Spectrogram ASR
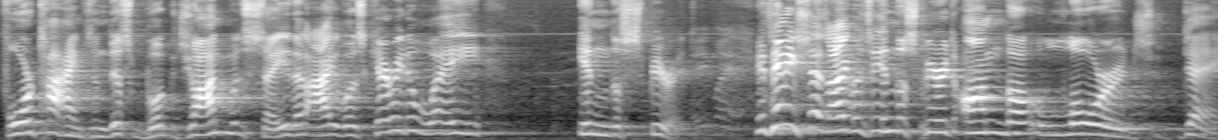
Four times in this book, John would say that I was carried away in the Spirit. Amen. And then he says, I was in the Spirit on the Lord's day.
